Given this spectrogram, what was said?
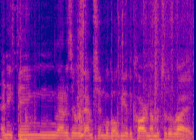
Anything that is a redemption will go via the card number to the right.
